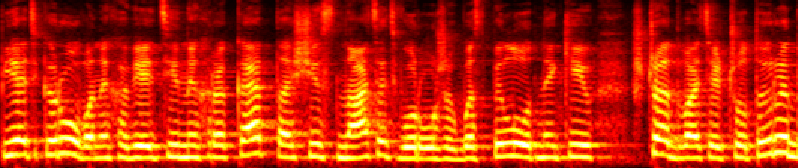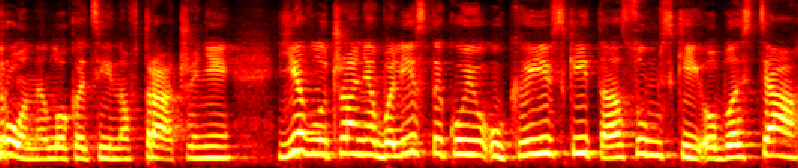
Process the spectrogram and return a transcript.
5 керованих авіаційних ракет та 16 ворожих безпілотників. Ще 24 дрони локаційно втрачені. Є влучання балістикою у Київській та Сумській областях.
